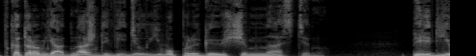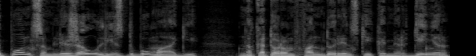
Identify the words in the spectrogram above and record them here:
в котором я однажды видел его прыгающим на стену. Перед японцем лежал лист бумаги, на котором фандоринский камердинер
